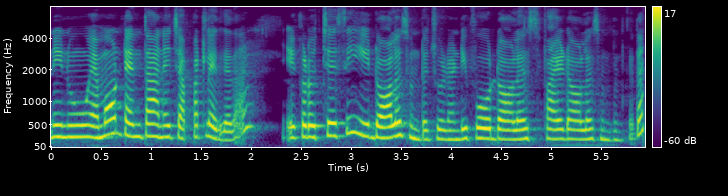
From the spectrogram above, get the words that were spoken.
నేను అమౌంట్ ఎంత అనేది చెప్పట్లేదు కదా? ఇక్కడ వచ్చేసి డాలర్స్ ఉంటుంది చూడండి. ఫోర్ డాలర్స్ ఫైవ్ డాలర్స్ ఉంటుంది కదా?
